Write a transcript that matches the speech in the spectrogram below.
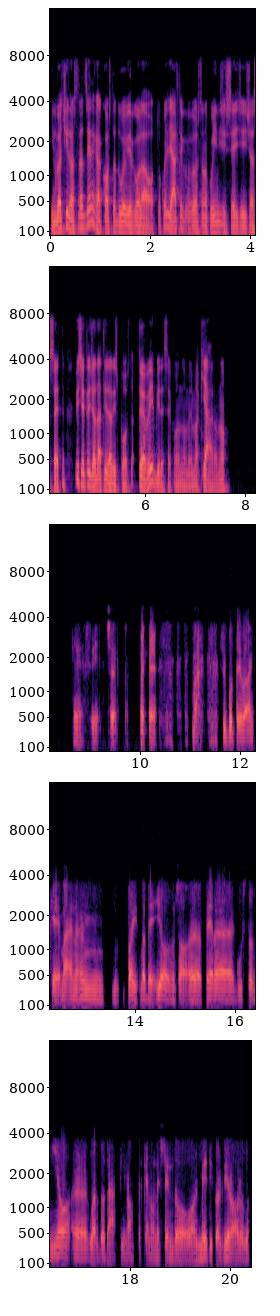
Il vaccino AstraZeneca costa 2,8, quegli altri costano 15, 16, 17. Vi siete già dati la risposta. Terribile secondo me, ma chiaro, no? Eh sì, certo. ma si poteva anche, ma um, poi vabbè, io non so, eh, per gusto mio eh, guardo dati, no? perché non essendo il medico il virologo,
